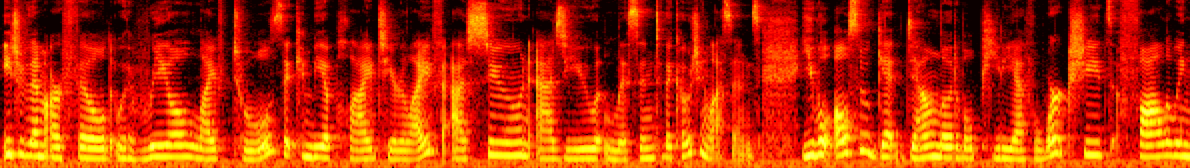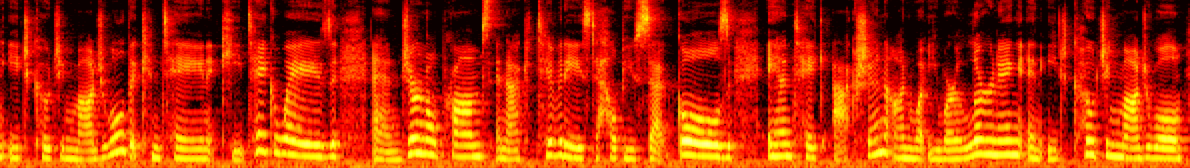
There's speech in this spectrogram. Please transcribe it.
Each of them are filled with real life tools that can be applied to your life as soon as you listen to the coaching lessons. You will also get downloadable PDF worksheets following each coaching module that contain key takeaways and journal prompts and activities to help you set goals and take action on what you are learning in each coaching module.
